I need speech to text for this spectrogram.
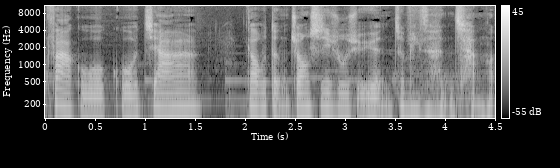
法国国家高等装饰艺术学院，这名字很长啊。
